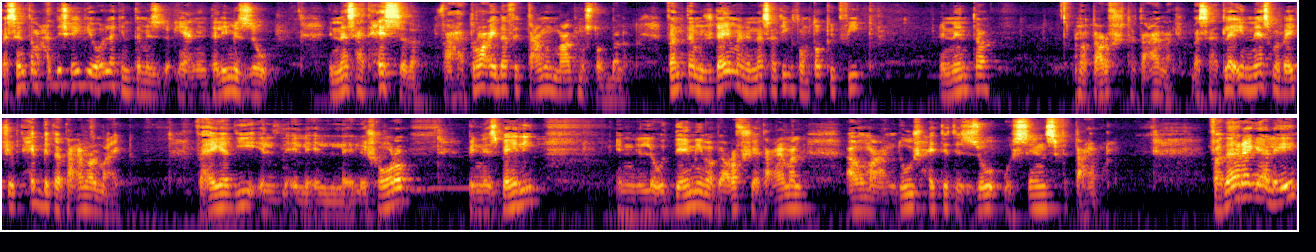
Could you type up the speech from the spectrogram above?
بس أنت محدش هيجي يقول لك أنت مش يعني أنت ليه مش ذوق؟ الناس هتحس ده فهتراعي ده في التعامل معاك مستقبلا. فأنت مش دايما الناس هتيجي تنتقد فيك إن أنت ما بتعرفش تتعامل. بس هتلاقي الناس ما بقتش بتحب تتعامل معاك. فهي دي ال ال ال الإشارة بالنسبة لي إن اللي قدامي ما بيعرفش يتعامل أو ما عندوش حتة الذوق وال sense في التعامل. فده راجع لإيه؟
